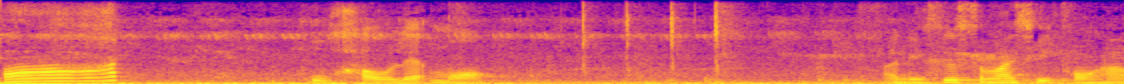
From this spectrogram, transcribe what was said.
ป๊าดภูเขาและหมอก อันนี้คือสมาชิกของเฮา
